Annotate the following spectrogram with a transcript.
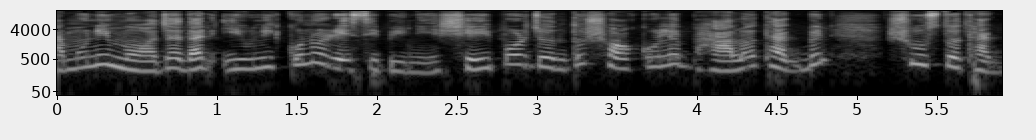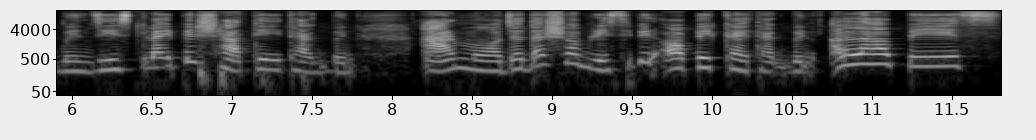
এমনই মজাদার ইউনিক কোনো রেসিপি নিয়ে। সেই পর্যন্ত সকলে ভালো থাকবেন, সুস্থ থাকবেন জিস্ট লাইফের সাথেই থাকবেন। আর মজাদার সব রেসিপির অপেক্ষায় থাকবেন। আল্লাহ হাফেজ।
